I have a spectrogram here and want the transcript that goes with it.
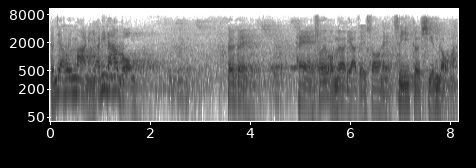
人家会骂你啊！你哪讲？对不对？嘿，所以我们要了解说呢，是一个形容啊。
